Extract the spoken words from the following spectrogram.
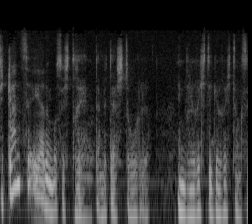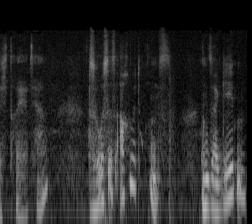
Die ganze Erde muss sich drehen, damit der Strudel in die richtige Richtung sich dreht. Ja? So ist es auch mit uns. Unser Geben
